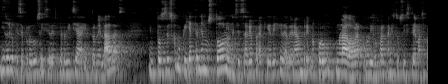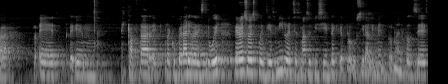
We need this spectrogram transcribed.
Y eso es lo que se produce y se desperdicia en toneladas. Entonces es como que ya tenemos todo lo necesario para que deje de haber hambre, ¿no? Por un, lado, ahora como digo, faltan estos sistemas para eh, eh, captar, eh, recuperar y redistribuir, pero eso es pues 10.000 veces más eficiente que producir alimento, ¿no? Entonces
